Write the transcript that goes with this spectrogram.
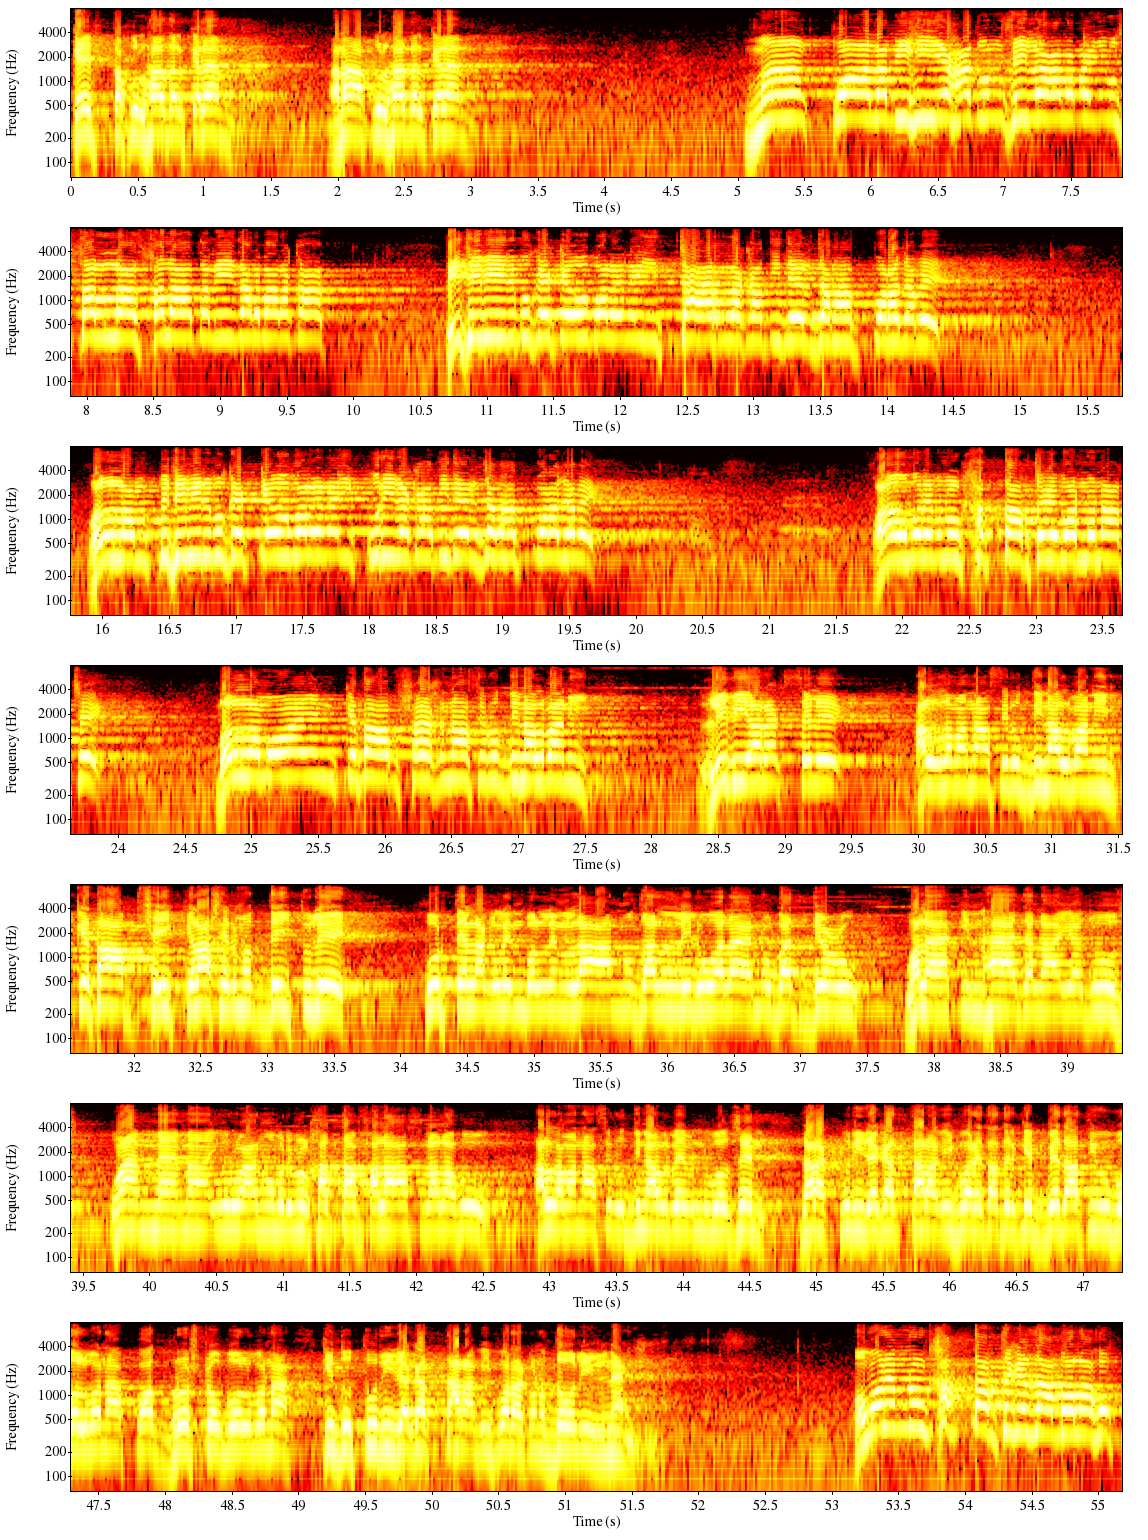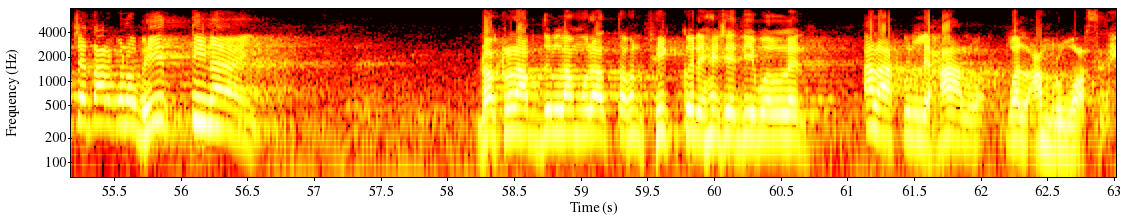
কেফ তাকুল হাদাল কালাম? আনা আকুল হাদাল কালাম মা ক্বালা বিহি আহাদুন ফিল আলামাই ইউসাল্লা সালাত আল ঈদার বারাকাত। পৃথিবীর বুকে কেউ বলেন এই চার রাকাত ঈদের জামাত পড়া যাবে। বললাম, পৃথিবীর বুকে কেউ বলে নাই কুড়ি রাকাত ঈদের জামাত পড়া যাবে। ওমর ইবনুল খাত্তাব থেকে বর্ণনা আছে, বললাম ওয়াইন কেতাব শেখ নাসির উদ্দিন আলবানি, লিবিয়ার এক ছেলে আল্লামা নাসির উদ্দিন আলবানির কেতাব সেই ক্লাসের মধ্যেই তুলে পড়তে লাগলেন, বললেন, লা নুদাল্লিলু ওয়ালা নুবাদ্দিউ, ওয়ালাকিন হাযা লা ইয়াজুজ, ওয়া আম্মা মা ইউরানু ইবনুল খাত্তাব, ফালা আসলা লাহু। আল্লামা নাসির উদ্দিন আলবানি বলছেন, যারা কুড়ি রাকাত তারাবি পড়ে তাদেরকে বেদাতিও বলব না, পথভ্রষ্ট বলব না, কিন্তু তুরি রাকাত তারাবি পড়ার কোনো দলিল নাই। ওমর ইবনুল খাত্তাব থেকে যা বলা হচ্ছে তার কোনো ভিত্তি নাই। ডক্টর আবদুল্লাহ মুরাদ তখন ফিক করে হেসে দিয়ে বললেন, আলা কুল্লি হাল ওয়াল আমরু আছে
